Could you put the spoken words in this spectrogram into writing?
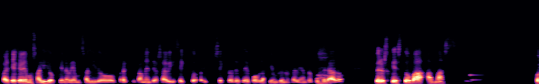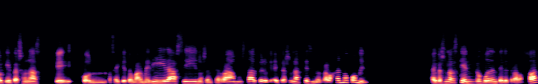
parecía que habíamos salido, que no habíamos salido prácticamente, o sea, hay sector, sectores de población que no se habían recuperado, mm. pero es que esto va a más. Porque hay personas que con, o sea, hay que tomar medidas, sí, nos encerramos, tal, pero hay personas que si no trabajan no comen. Hay personas que no pueden teletrabajar,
